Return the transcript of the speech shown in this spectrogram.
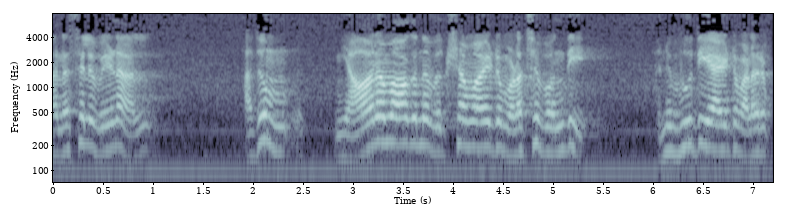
മനസ്സിൽ വീണാൽ അതും ജ്ഞാനമാകുന്ന വൃക്ഷമായിട്ട് മുളച്ചു പൊന്തി അനുഭൂതിയായിട്ട് വളരും.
